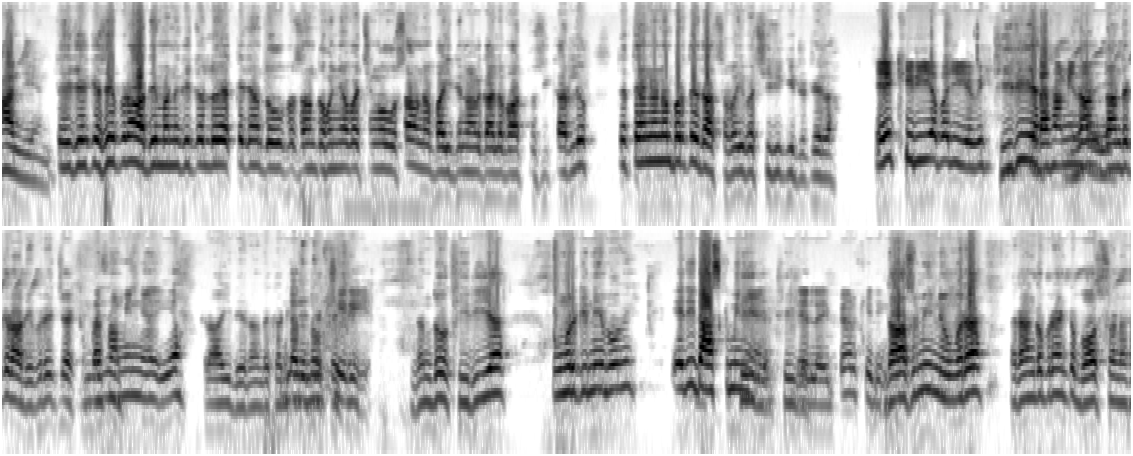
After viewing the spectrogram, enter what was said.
ਹਾਂਜੀ ਹਾਂਜੀ। ਤੇ ਜੇ ਕਿਸੇ ਭਰਾ ਦੇ ਮੰਨ ਕੇ ਚੱਲੋ ਇੱਕ ਜਾਂ ਦੋ ਪਸੰਦ ਹੋਈਆਂ ਬੱਚੀਆਂ ਉਸ ਹਿਸਾਬ ਨਾਲ ਬਾਈ ਦੇ ਨਾਲ ਗੱਲਬਾਤ ਤੁਸੀਂ ਕਰ ਲਿਓ। ਤੇ ਤਿੰਨ ਨੰਬਰ ਤੇ ਦੱਸ ਬਾਈ ਬੱਚੀ ਦੀ ਕੀ ਡਿਟੇਲ ਆ? ਇਹ ਖੀਰੀ ਆ ਭਾਜੀ ਇਹ ਵੀ। ਖੀਰੀ ਹੈ ਦਸਾਂ ਮਹੀਨੇ ਦੰਦ- ਦੀ। ਦੰਦ ਕਰਾ ਦੇ ਵੀਰੇ ਚੈੱਕ ਦਸਾਂ ਮਹੀਨੇ ਦੀ ਆ। ਕਰਾਈ ਦੇ ਦੰਦ ਖੜੀ ਦੇ ਦੰਦੋ। ਖੀਰੀ ਦੰਦੋ ਖੀਰੀ ਆ। ਉਮਰ ਕਿੰਨੀ ਹੈ ਬੋਵੀ? ਇਹਦੀ 10 ਕੁ ਮਹੀਨੇ ਹੈ, ਆ ਠੀਕ ਹੈ। ਲਈ ਪਿਓਰ ਖੀਰੀ। 10 ਮਹੀਨੇ ਉਮਰ ਹੈ ਰੰਗ ਪ੍ਰਿੰਟ ਬਹੁਤ ਸੋਹਣਾ।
